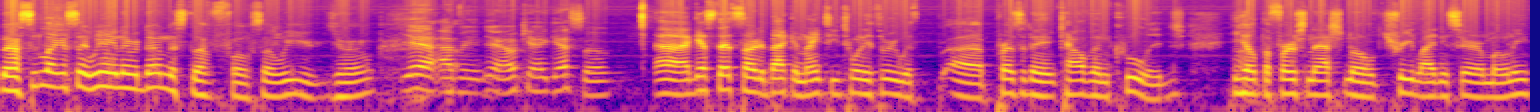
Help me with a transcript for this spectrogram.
now, see, like I said, we ain't never done this stuff before, so we, you know. yeah, I mean, yeah, okay, I guess so. Uh, I guess that started back in 1923 with uh, President Calvin Coolidge. He held the first national tree lighting ceremony.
